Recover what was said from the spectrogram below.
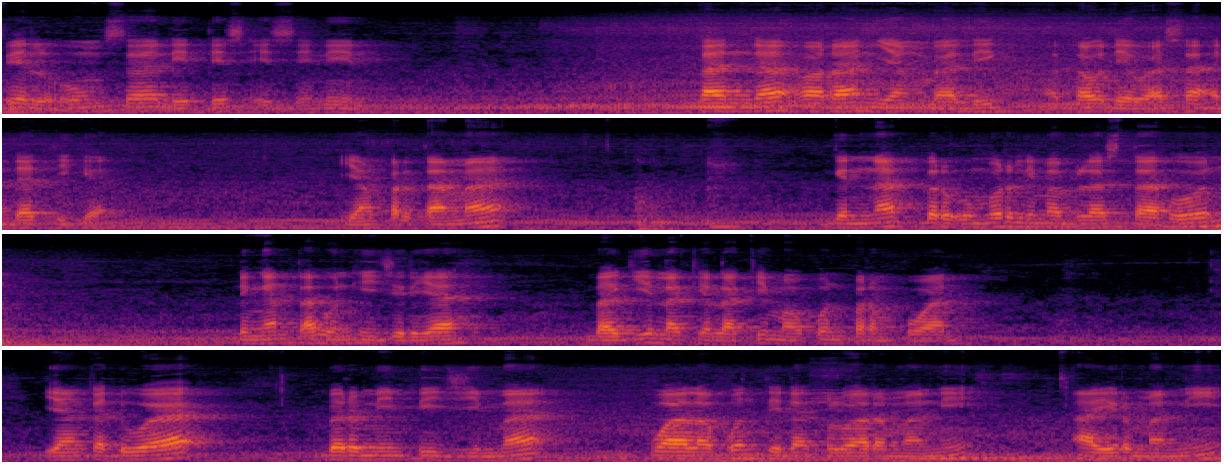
fil unsa litis isinin Tanda orang yang balik atau dewasa ada tiga. Yang pertama Genap berumur 15 tahun dengan tahun Hijriah bagi laki-laki maupun perempuan. Yang kedua, bermimpi jima walaupun tidak keluar mani, air mani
